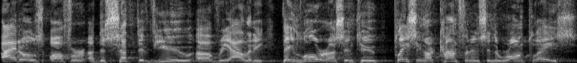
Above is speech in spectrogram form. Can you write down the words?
Idols offer a deceptive view of reality. They lure us into placing our confidence in the wrong place.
